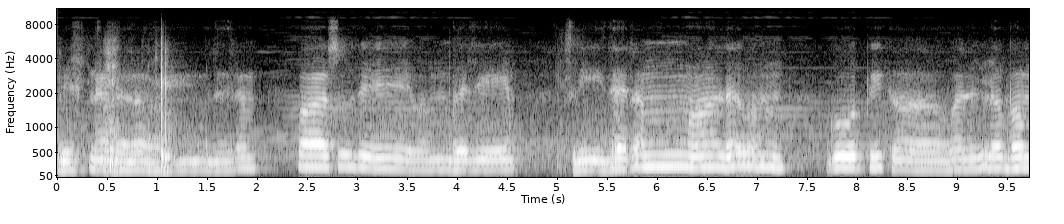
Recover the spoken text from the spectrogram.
कृष्णदामोदरं वासुदेवं भजे। श्रीधरं माधवं गोपिकावल्लभं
